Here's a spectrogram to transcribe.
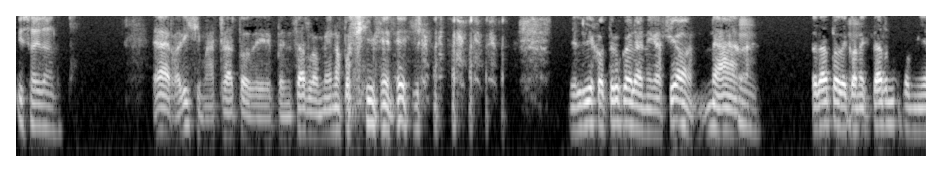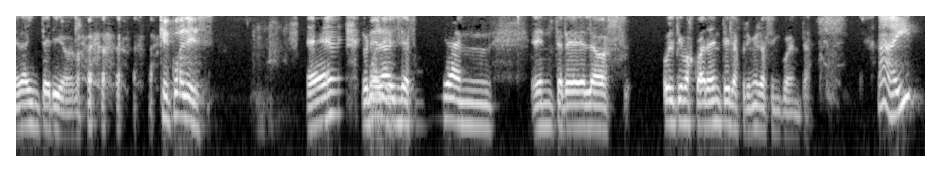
esa edad? Ah, rarísima, trato de pensar lo menos posible en ella. El viejo truco de la negación, nada. Mm. Trato de conectarme con mi edad interior. ¿Qué cuál es? ¿Eh? Una ¿Cuál edad es? indefinida en- entre los últimos 40 y los primeros 50. Ah, ahí.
